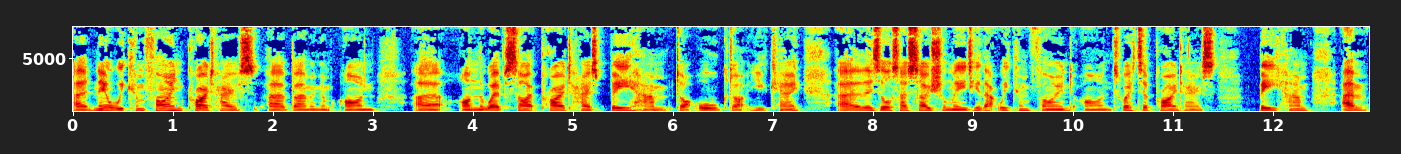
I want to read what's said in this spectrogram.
Uh, Neil, we can find Pride House uh, Birmingham on uh, on the website pridehousebham.org.uk. Uh, there's also social media that we can find on Twitter, Pride House Beham. Um,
